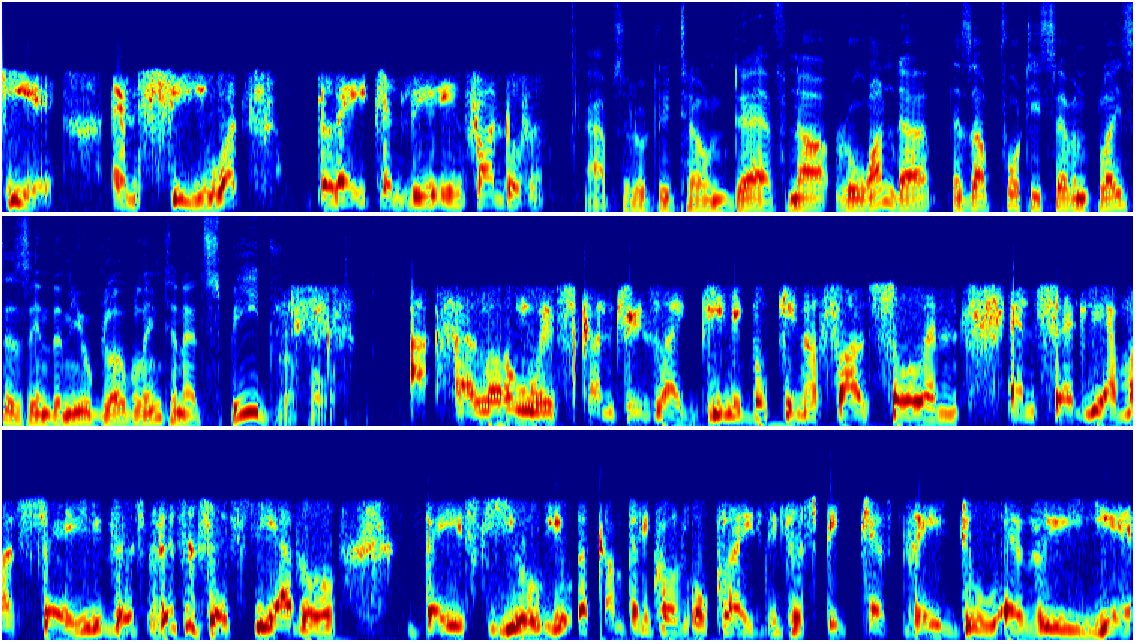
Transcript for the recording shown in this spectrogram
hear and see what's blatantly in front of them. Absolutely tone deaf. Now, Rwanda is up 47 places in the new Global Internet Speed Report along with countries like Guinea, Burkina Faso, and and sadly, I must say this this is a Seattle-based you, you, a company called Ookla. It's a speed test they do every year,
